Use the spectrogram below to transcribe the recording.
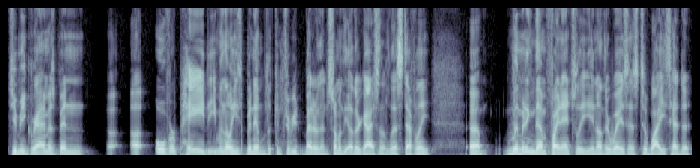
Jimmy Graham has been uh, uh, overpaid, even though he's been able to contribute better than some of the other guys on the list. Definitely um, limiting them financially in other ways as to why he's had to,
